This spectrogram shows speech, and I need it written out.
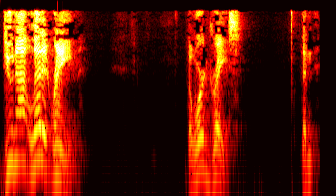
Do not let it reign. The word grace. Then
